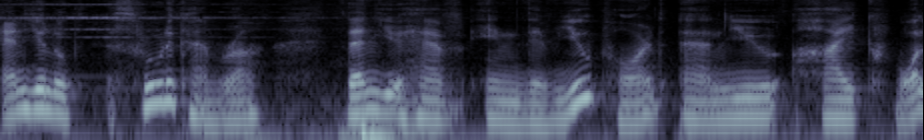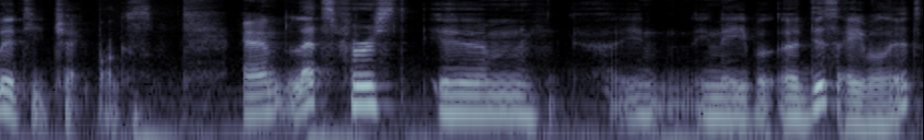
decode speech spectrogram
and you look through the camera, then you have in the viewport a new high quality checkbox. And let's first um, in, enable uh, disable it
